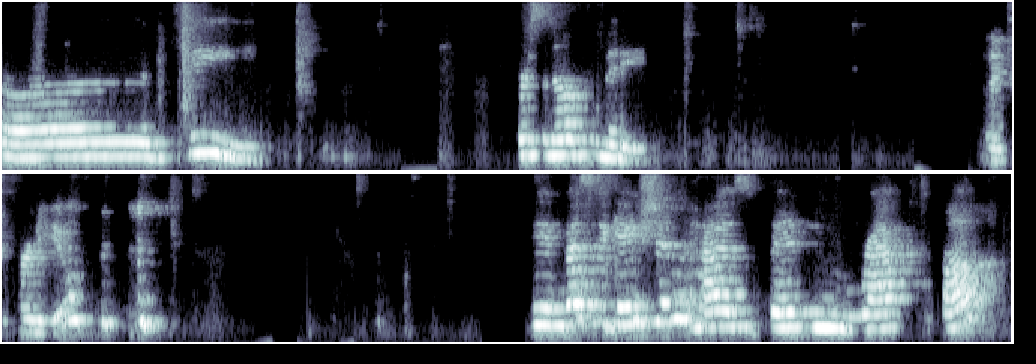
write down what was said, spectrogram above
Uh, G. Personnel Committee. Can I defer to you? The investigation has been wrapped up.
